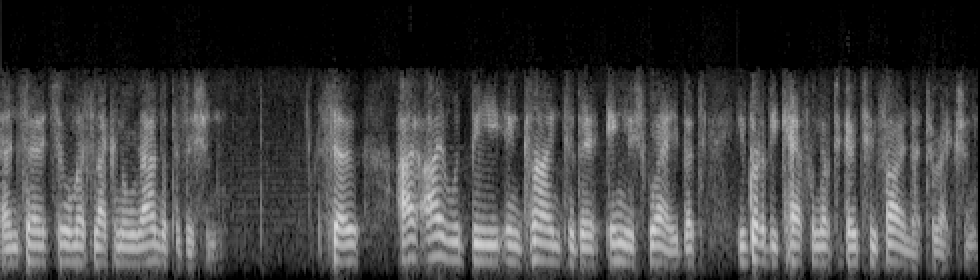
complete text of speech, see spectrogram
And so it's almost like an all-rounder position. So I, I would be inclined to the English way, but you've got to be careful not to go too far in that direction.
